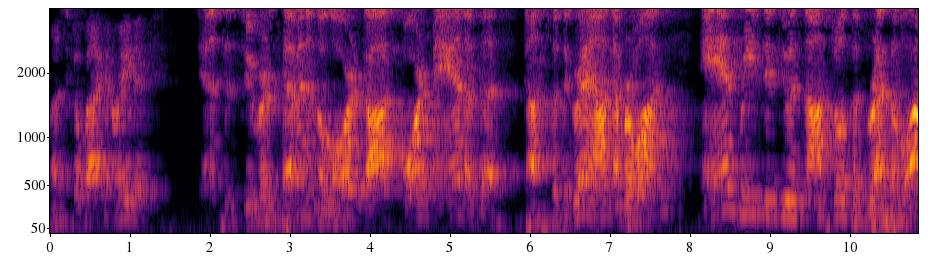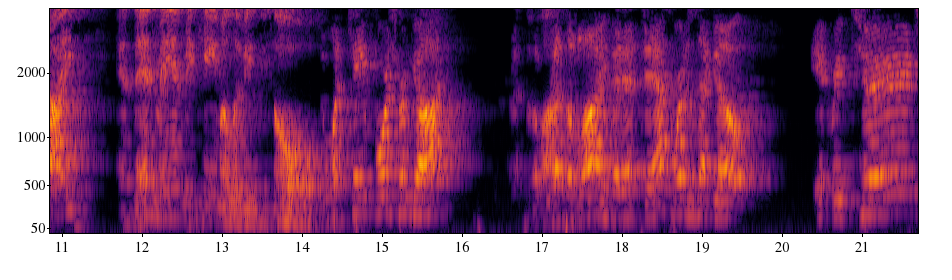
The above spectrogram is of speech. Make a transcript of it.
Let's go back and read it. Genesis 2, verse 7 And the Lord God formed man of the dust of the ground, number one, and breathed into his nostrils the breath of life, and then man became a living soul. So, what came forth from God? Breath of The life. breath of life. And at death, where does that go? It returns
